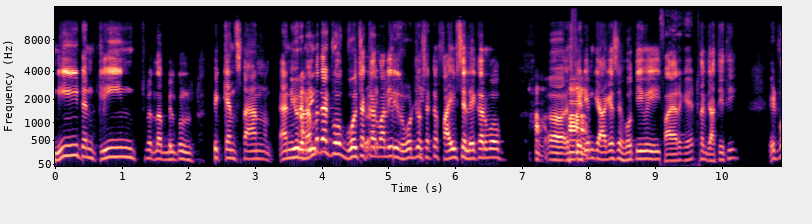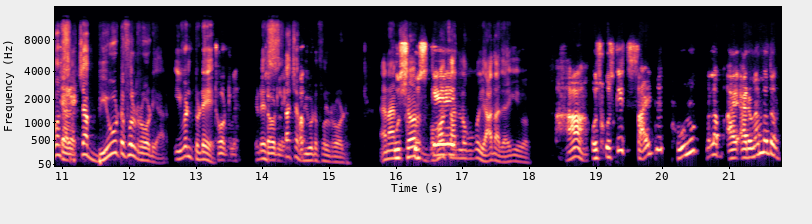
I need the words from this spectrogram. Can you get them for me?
neat and clean मतलब बिल्कुल pick and span and you remember that वो गोल चक्कर. वाली रोड जो सेक्टर फाइव से लेकर वो हाँ स्टेडियम के आगे से होती हुई फायर गेट तक जाती थी it was Correct. such a beautiful road यार even today totally it is Totally. such a और- beautiful road and I'm उस- sure उसके- बहुत सारे लोगों को याद आ जाएगी वो हाँ उस उसके साइड में फूल मतलब I I remember the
